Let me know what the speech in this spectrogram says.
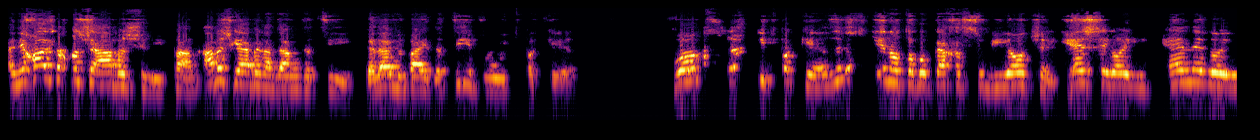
אני יכול להגיד לך מה שאבא שלי פעם, אבא שלי היה בן אדם דתי, גדל בבית דתי והוא התפקר. והוא אמר, רק להתפקר, זה לא עניין אותו כל כך הסוגיות של יש אלוהים, אין אלוהים.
